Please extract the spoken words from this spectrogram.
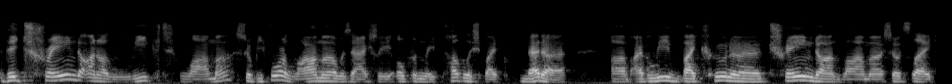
they trained on a leaked llama. So before llama was actually openly published by Meta, um, I believe Vicuna trained on llama. So it's like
